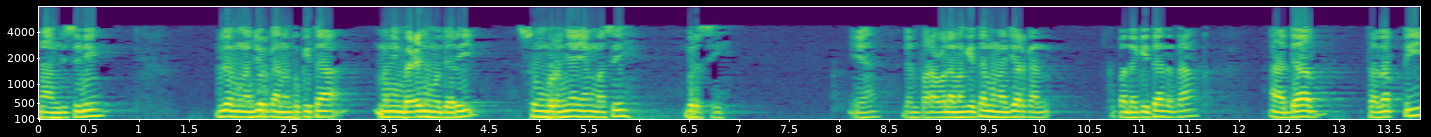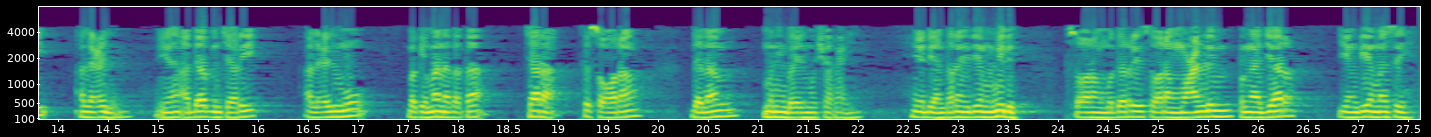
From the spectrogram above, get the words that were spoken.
Nah, di sini beliau menganjurkan untuk kita menimba ilmu dari sumbernya yang masih bersih. Ya, dan para ulama kita mengajarkan kepada kita tentang adab talaqi al-ilm ya ada mencari al-ilmu bagaimana tata cara seseorang dalam menimba ilmu syar'i. Ya di antaranya dia memilih seorang mudarris, seorang muallim, pengajar yang dia masih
